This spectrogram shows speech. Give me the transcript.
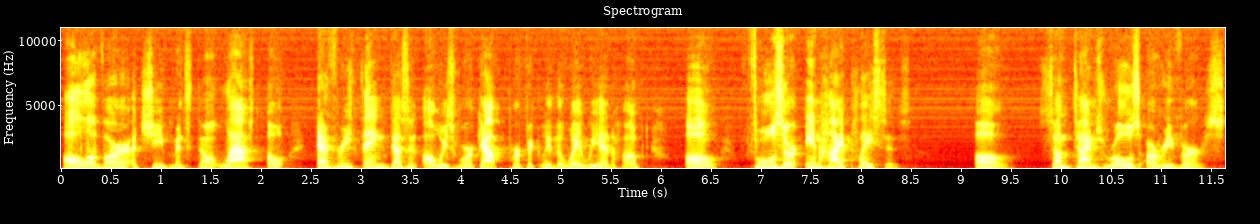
all of our achievements don't last. Oh, everything doesn't always work out perfectly the way we had hoped. Oh, fools are in high places. Oh, sometimes roles are reversed.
